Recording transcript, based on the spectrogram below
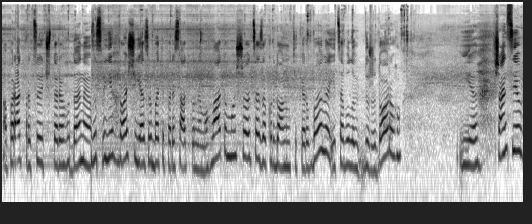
апарат працює 4 години. За свої гроші я зробити пересадку не могла, тому що це за кордоном тільки робили, і це було дуже дорого. І шансів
